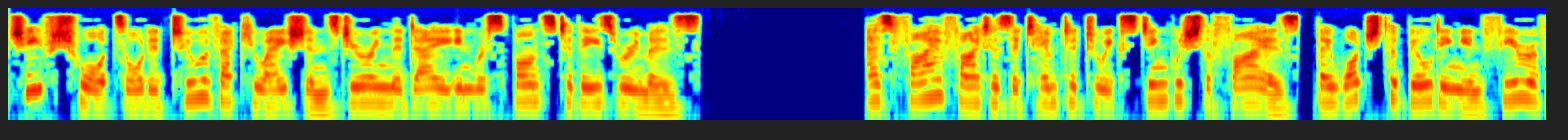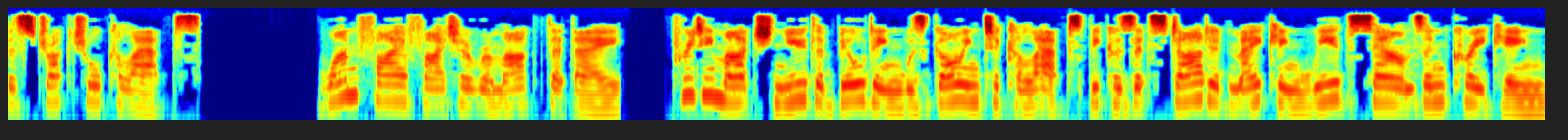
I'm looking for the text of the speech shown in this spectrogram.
Chief Schwartz ordered two evacuations during the day in response to these rumors. As firefighters attempted to extinguish the fires, they watched the building in fear of a structural collapse. One firefighter remarked that they, "...pretty much knew the building was going to collapse because it started making weird sounds and creaking."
